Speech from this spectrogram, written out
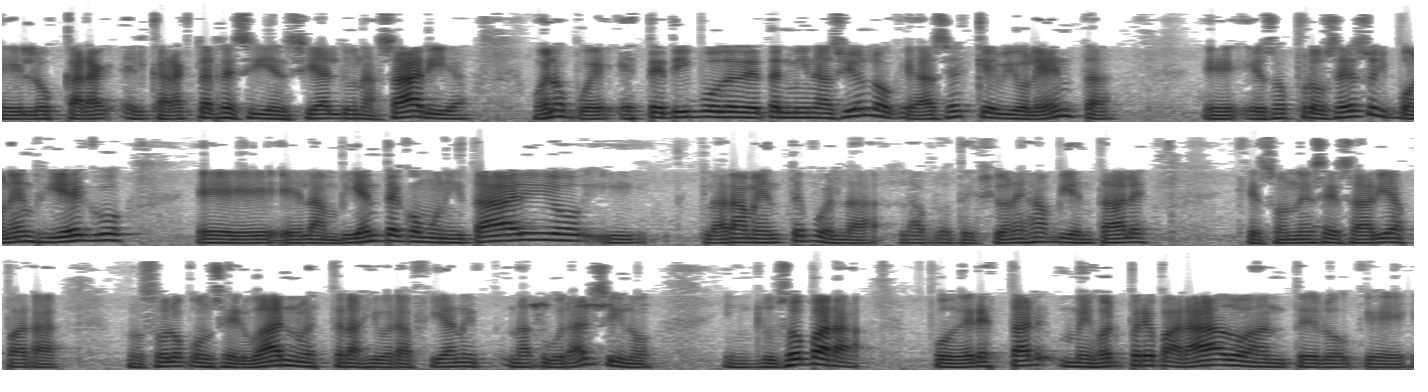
eh, el carácter residencial de unas áreas. Bueno, pues este tipo de determinación lo que hace es que violenta eh, esos procesos y pone en riesgo eh, el ambiente comunitario y claramente pues las protecciones ambientales que son necesarias para no solo conservar nuestra geografía natural, sino incluso para poder estar mejor preparados ante lo que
